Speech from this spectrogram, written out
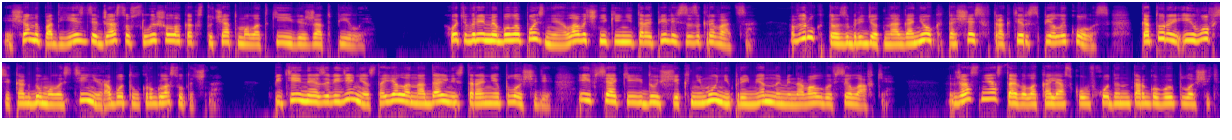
Еще на подъезде Джаз услышала, как стучат молотки и визжат пилы. Хоть время было позднее, лавочники не торопились закрываться. Вдруг кто забредет на огонек, тащась в трактир спелый колос, который и вовсе, как думала Стини, работал круглосуточно. Питейное заведение стояло на дальней стороне площади, и всякий, идущий к нему, непременно миновал бы все лавки. Джаз не оставила коляску у входа на торговую площадь,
